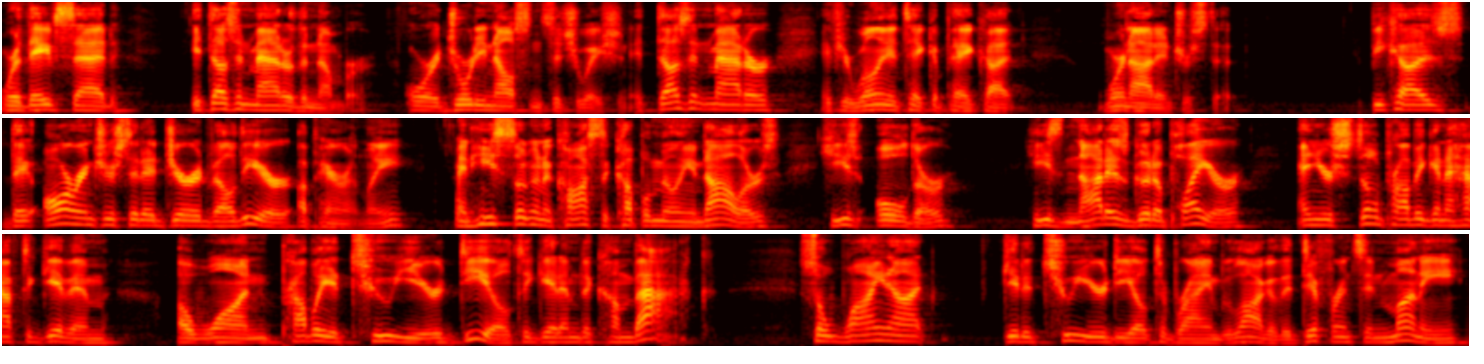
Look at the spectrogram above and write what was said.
where they've said it doesn't matter the number or a Jordy Nelson situation. It doesn't matter if you're willing to take a pay cut. We're not interested. Because they are interested at Jared Veldheer, apparently, and he's still going to cost a couple million dollars. He's older. He's not as good a player and you're still probably going to have to give him a one, probably a two year deal to get him to come back. So why not get a two year deal to Bryan Bulaga. The difference in money,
